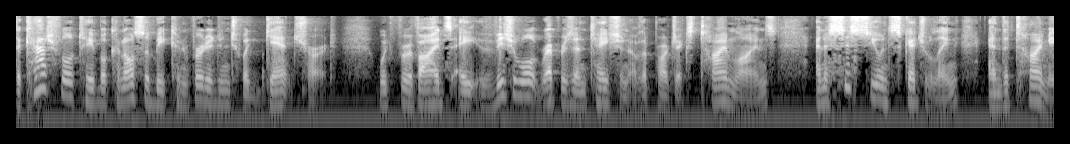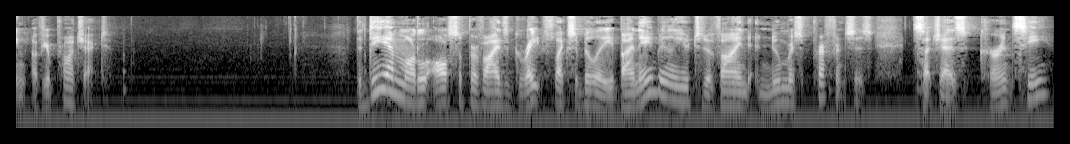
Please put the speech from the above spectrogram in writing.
The cash flow table can also be converted into a Gantt chart, which provides a visual representation of the project's timelines and assists you in scheduling and the timing of your project. The DM model also provides great flexibility by enabling you to define numerous preferences, such as currency,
